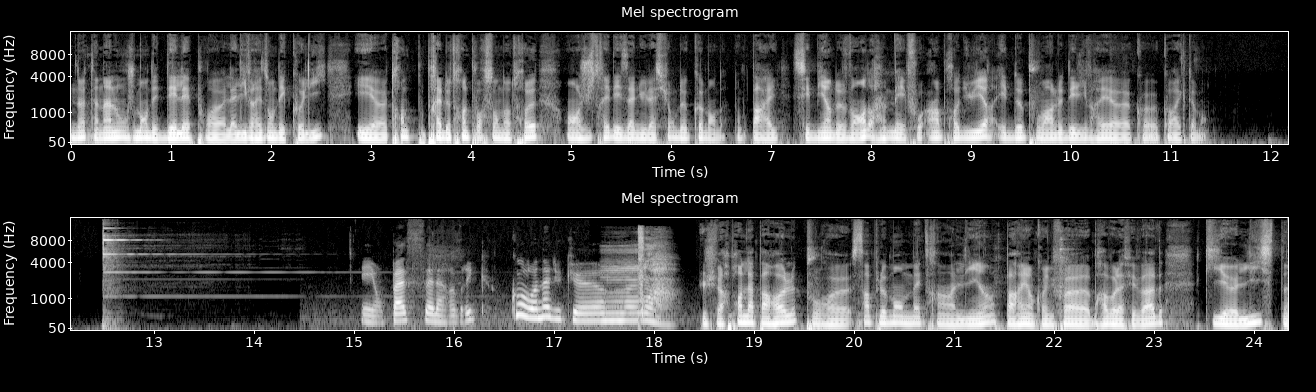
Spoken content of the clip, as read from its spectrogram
notent un allongement des délais pour euh, la livraison des colis, et 30, euh, près de 30% d'entre eux ont enregistré des annulations de commandes. Donc pareil, c'est bien de vendre, mais il faut un produire et deux pouvoir le délivrer euh, correctement. Et on passe à la rubrique Corona du cœur je vais reprendre la parole pour euh, simplement mettre un lien. Pareil, encore une fois, bravo la FEVAD, qui euh, liste,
